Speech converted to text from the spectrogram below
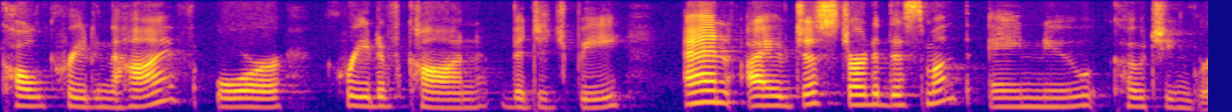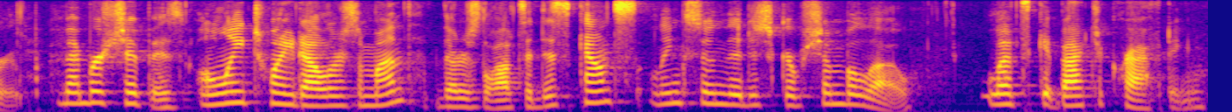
called Creating the Hive or Creative Con Vintage Bee, and I have just started this month a new coaching group. Membership is only $20 a month. There's lots of discounts. Links in the description below. Let's get back to crafting.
